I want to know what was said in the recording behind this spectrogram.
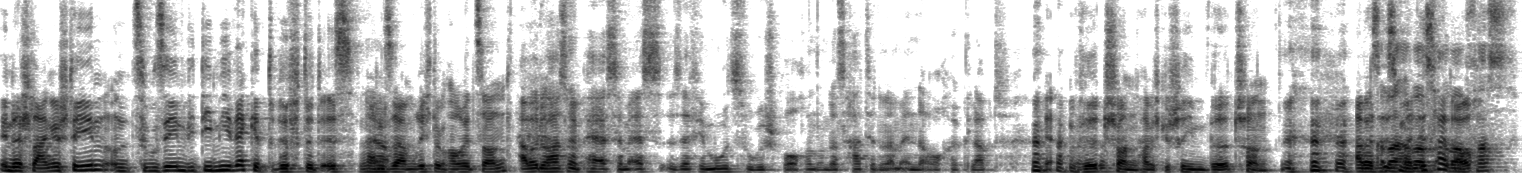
in der Schlange stehen und zusehen, wie Dimi weggedriftet ist, langsam ja. Richtung Horizont. Aber du hast mir per SMS sehr viel Mut zugesprochen und das hatte dann am Ende auch geklappt. Ja, wird schon, habe ich geschrieben, wird schon. Aber es aber, ist, man aber, ist halt auch fast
